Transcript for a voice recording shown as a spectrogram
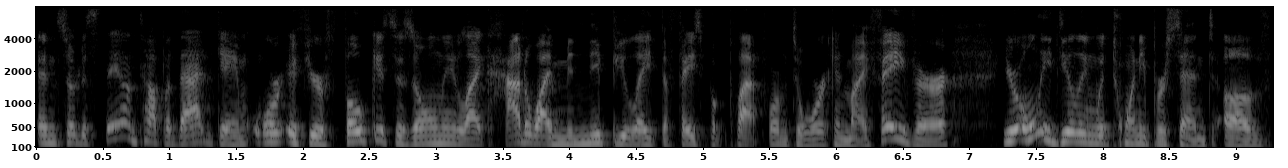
And so to stay on top of that game or if your focus is only like how do do I manipulate the Facebook platform to work in my favor, you're only dealing with 20% of,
